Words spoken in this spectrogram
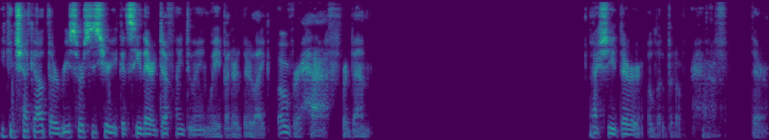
You can check out their resources here. You can see they're definitely doing way better. They're like over half for them. Actually, they're a little bit over half. There.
